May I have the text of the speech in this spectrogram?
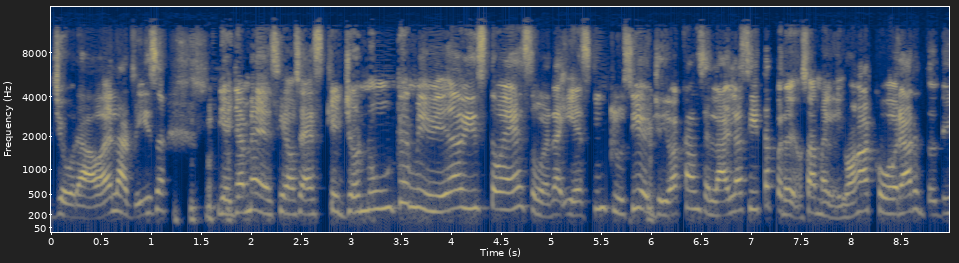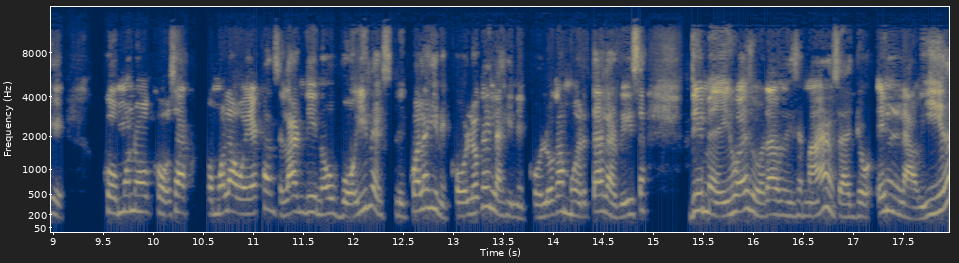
lloraba de la risa y ella me decía, o sea, es que yo nunca en mi vida he visto eso, ¿verdad? Y es que inclusive yo iba a cancelar la cita, pero, o sea, me la iban a cobrar, entonces dije, ¿cómo no? O sea, ¿cómo la voy a cancelar? Y no, voy y le explico a la ginecóloga y la ginecóloga muerta de la risa, y me dijo eso, ¿verdad? Me dice, madre, o sea, yo en la vida,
